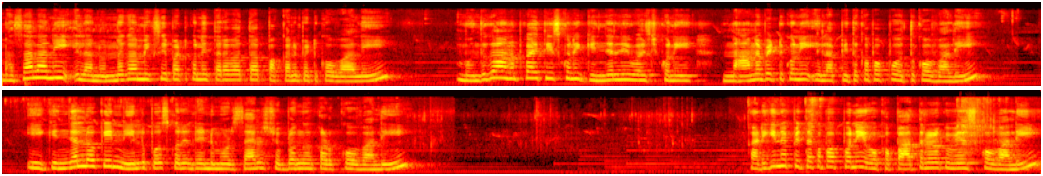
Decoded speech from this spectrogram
మసాలాని ఇలా నున్నగా మిక్సీ పట్టుకున్న తర్వాత పక్కన పెట్టుకోవాలి. ముందుగా అనపకాయ తీసుకొని గింజల్ని వలుచుకొని నానబెట్టుకొని ఇలా పితకపప్పు ఒత్తుకోవాలి. ఈ గింజల్లోకి నీళ్ళు పోసుకొని రెండు మూడు సార్లు శుభ్రంగా కడుక్కోవాలి. కడిగిన పితకపప్పుని ఒక పాత్రలోకి వేసుకోవాలి.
